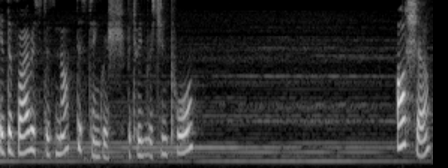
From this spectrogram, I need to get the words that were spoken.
if the virus does not distinguish between rich and poor? Asha,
